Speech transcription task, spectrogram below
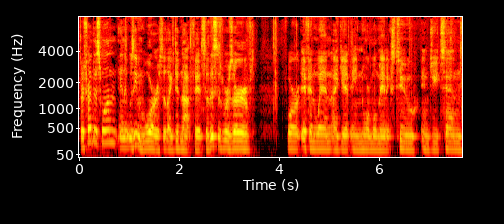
But I tried this one and it was even worse. It like did not fit. So this is reserved for if and when I get a normal Manix 2 in G10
